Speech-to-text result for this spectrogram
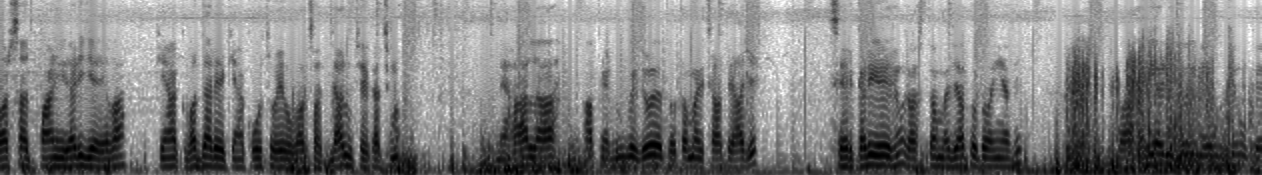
વરસાદ, પાણી રડી જાય એવા, ક્યાંક વધારે, ક્યાંક ઓછો એવો વરસાદ ચાલુ છે કચ્છમાં. ને હાલ આ આપણે ડુંગર જોયો તો તમારી સાથે આજે શેર કરી રહ્યો રસ્તામાં જતો હતો અહીંયાથી. તો આ હરિયાળી જોઈને એવું થયું કે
